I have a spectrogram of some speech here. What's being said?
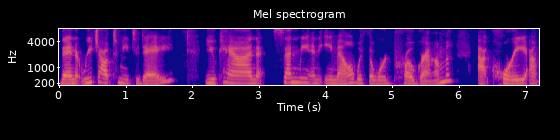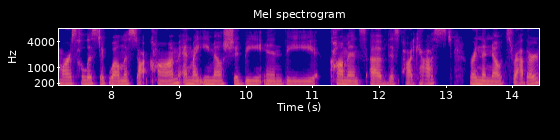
then reach out to me today you can send me an email with the word program at Cori at marsholisticwellness.com. And my email should be in the comments of this podcast or in the notes rather.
